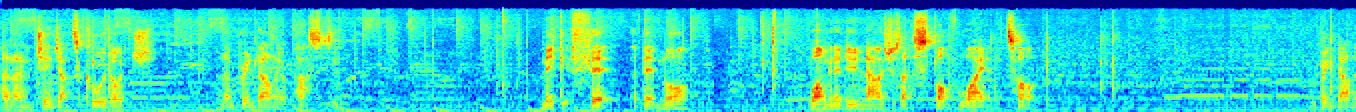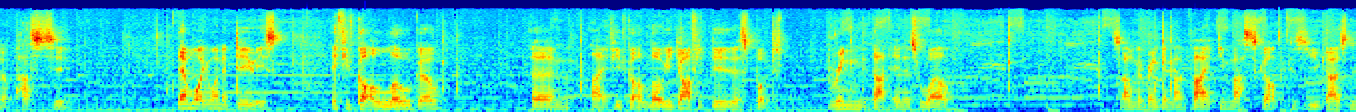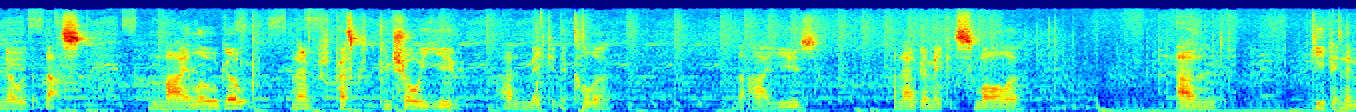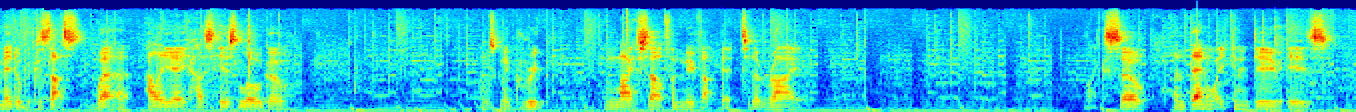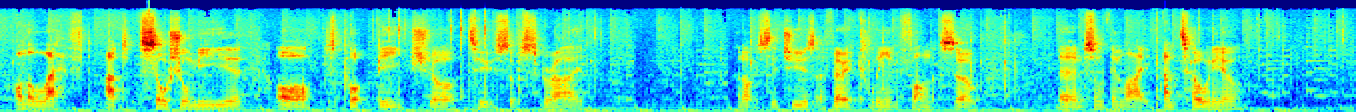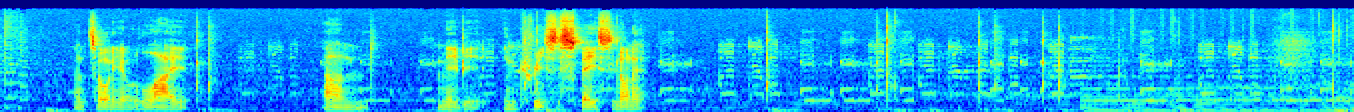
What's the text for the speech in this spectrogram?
and then change that to colour dodge and then bring down the opacity. Make it fit a bit more. What I'm going to do now is just add a spot of white at the top and bring down the opacity. Then what you want to do is if you've got a logo um, like if you've got a logo, you don't have to do this, but just bring that in as well. So I'm going to bring in my Viking mascot because you guys know that that's my logo. And then press Control U and make it the colour that I use. And then I'm going to make it smaller and keep it in the middle because that's where Ali-A has his logo. I'm just going to group myself and move that bit to the right. Like so. And then what you can do is on the left add social media or just put be sure to subscribe. And obviously choose a very clean font. So um, something like Antonio. Antonio light. And maybe increase the spacing on it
